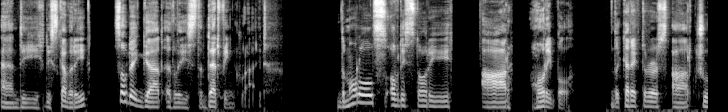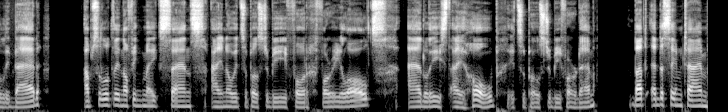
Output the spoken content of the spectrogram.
and the Discovery, so they got at least that thing right. The morals of this story are horrible. The characters are truly bad. Absolutely nothing makes sense. I know it's supposed to be for four-year-olds, at least I hope it's supposed to be for them. But at the same time,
